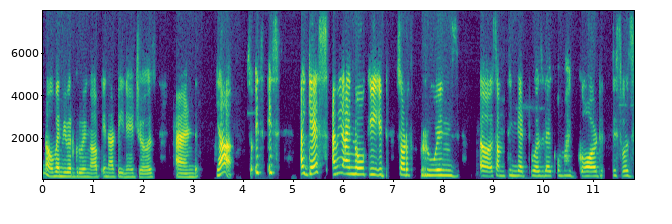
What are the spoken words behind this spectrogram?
you know when we were growing up in our teenagers. And yeah so it's it's i guess i mean i know ki it sort of ruins uh, something that was like oh my god this was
